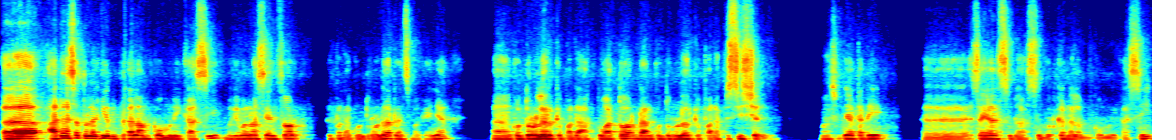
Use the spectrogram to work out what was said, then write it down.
Uh, ada satu lagi dalam komunikasi, bagaimana sensor kepada controller dan sebagainya, uh, controller kepada aktuator dan controller kepada physician. Maksudnya tadi uh, saya sudah sebutkan dalam komunikasi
